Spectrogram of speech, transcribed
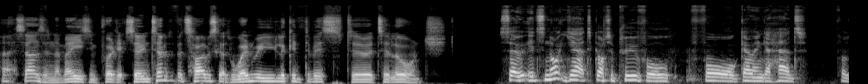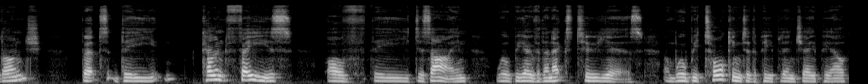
That sounds an amazing project. So, in terms of the timescales, when were you looking to this to, to launch? So, it's not yet got approval for going ahead for launch, but the current phase of the design will be over the next two years, and we'll be talking to the people in JPL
